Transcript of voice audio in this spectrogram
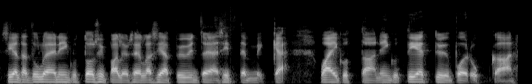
sieltä tulee niin kuin tosi paljon sellaisia pyyntöjä sitten, mikä vaikuttaa niin kuin tiettyyn porukkaan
